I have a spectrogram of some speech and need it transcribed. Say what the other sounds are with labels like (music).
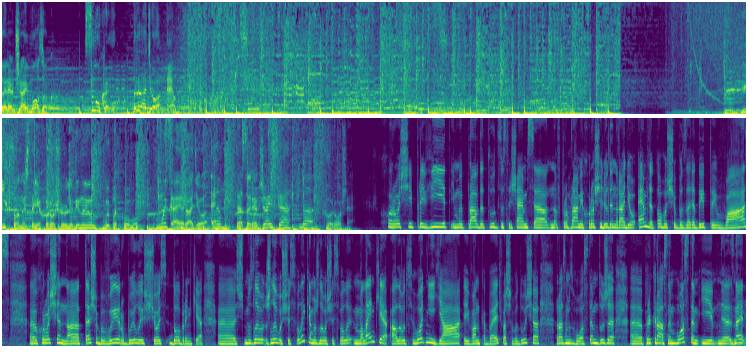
Заряджай мозок. Слухай радіо М. Ніхто не стає хорошою людиною випадково. Вмикай радіо М та заряджайся на хороше. Хороші, привіт! І ми правда тут зустрічаємося в програмі Хороші люди на радіо М для того, щоб зарядити вас е, хороші на те, щоб ви робили щось добреньке. Е, можливо, щось велике, можливо, щось маленьке. Але от сьогодні я, Іванка Беть, ваша ведуча, разом з гостем, дуже е, прекрасним гостем. І знає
